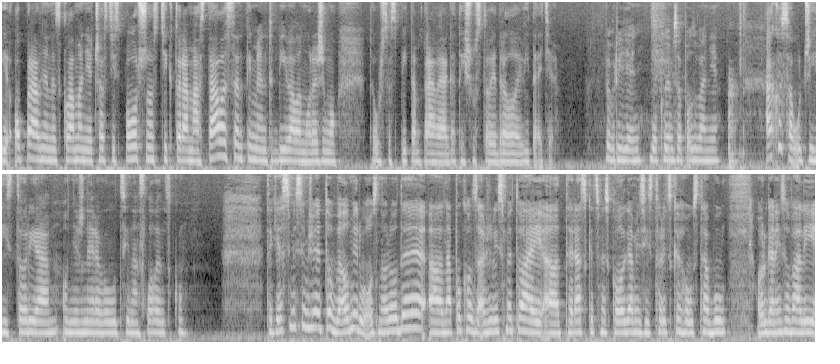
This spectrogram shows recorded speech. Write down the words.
Je oprávnené sklamanie časti spoločnosti, ktorá má stále sentiment k bývalému režimu. To už sa spýtam práve Agaty Šustovej Drelovej. Vítajte. Dobrý deň, ďakujem za pozvanie. Ako sa učí história o nežnej revolúcii na Slovensku? Tak ja si myslím, že je to veľmi rôznorodé a napokon zažili sme to aj teraz, keď sme s kolegami z Historického ústavu organizovali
